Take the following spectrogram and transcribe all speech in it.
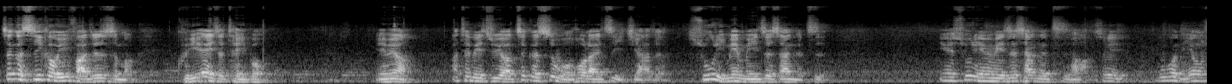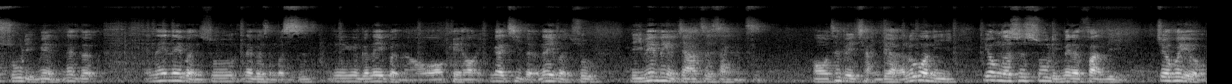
这个 SQL 语法就是什么？Create table 有没有？啊，特别注意哦，这个是我后来自己加的，书里面没这三个字，因为书里面没这三个字哈，所以如果你用书里面那个。那那本书那个什么诗那那个那本啊，OK 哈，应该记得那本书里面没有加这三个字，哦，特别强调，如果你用的是书里面的范例，就会有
